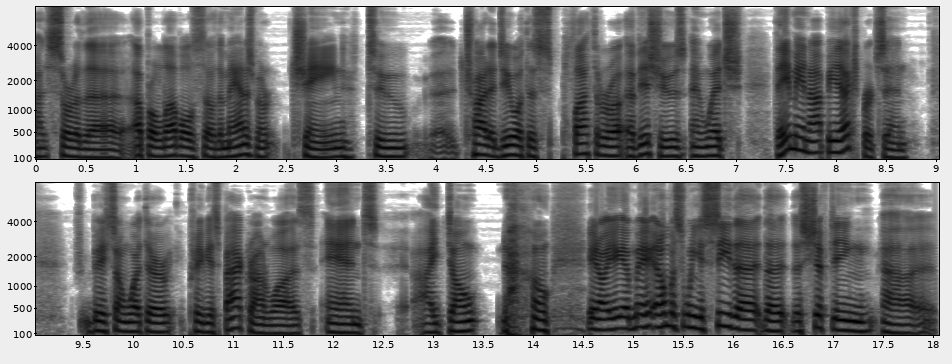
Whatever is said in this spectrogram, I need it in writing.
uh, sort of the upper levels of the management chain to uh, try to deal with this plethora of issues in which they may not be experts in based on what their previous background was. And i don't know you know it, almost when you see the the, the shifting uh,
